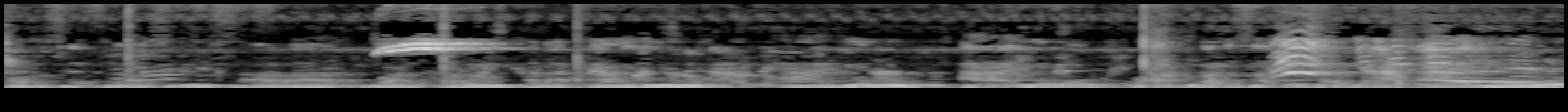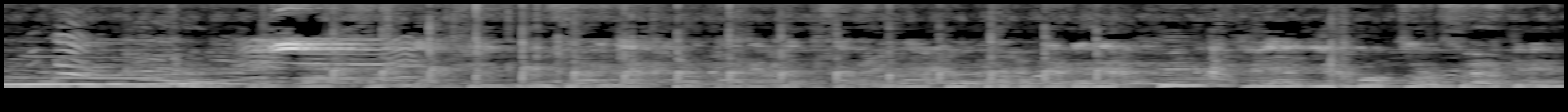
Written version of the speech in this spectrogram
konsentrasi di sana kuasai Ayu Ayu Ayu lakukan satu Ayu tengok sayang sayang sangat dari tim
